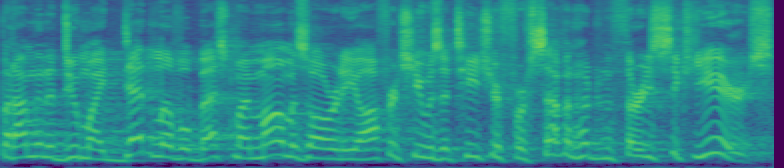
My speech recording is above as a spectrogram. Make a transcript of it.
but I'm going to do my dead level best. My mom has already offered. She was a teacher for 736 years.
